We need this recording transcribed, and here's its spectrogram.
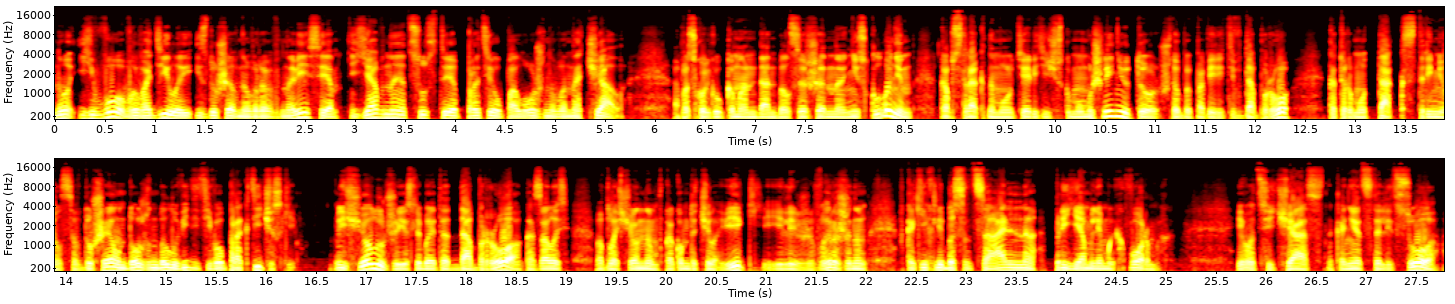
Но его выводило из душевного равновесия явное отсутствие противоположного начала. А поскольку командант был совершенно не склонен к абстрактному теоретическому мышлению, то, чтобы поверить в добро, к которому так стремился в душе, он должен был увидеть его практически. Еще лучше, если бы это добро оказалось воплощенным в каком-то человеке или же выраженным в каких-либо социально приемлемых формах. И вот сейчас, наконец-то, лицо,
